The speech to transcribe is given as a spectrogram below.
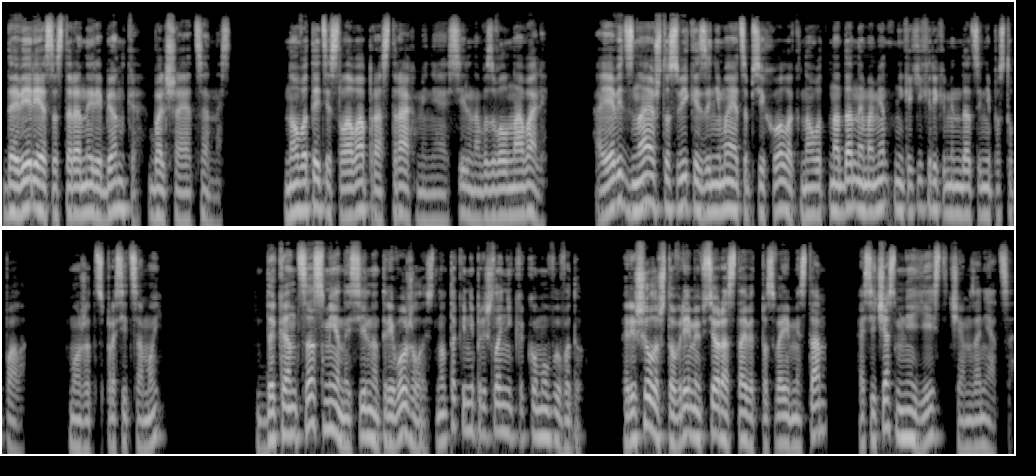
доверие со стороны ребенка — большая ценность. Но вот эти слова про страх меня сильно взволновали. А я ведь знаю, что с Викой занимается психолог, но вот на данный момент никаких рекомендаций не поступало. Может, спросить самой? До конца смены сильно тревожилась, но так и не пришла ни к какому выводу. Решила, что время все расставит по своим местам, а сейчас мне есть чем заняться.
